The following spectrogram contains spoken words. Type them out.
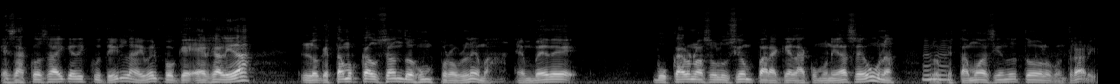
Esas cosas hay que discutirlas y ver, porque en realidad lo que estamos causando es un problema. En vez de buscar una solución para que la comunidad se una, Lo que estamos haciendo es todo lo contrario.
